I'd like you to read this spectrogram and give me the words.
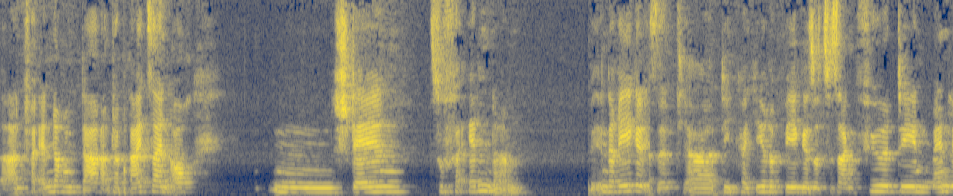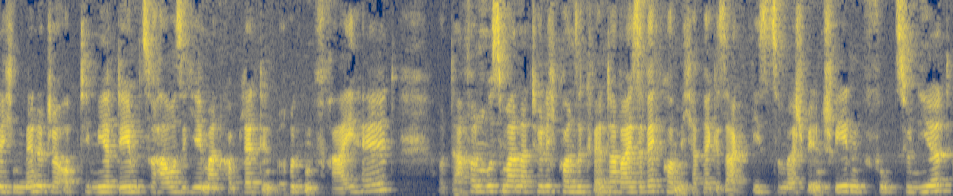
an Veränderung da oder bereit sein, auch hm, Stellen zu verändern. In der Regel sind ja die Karrierewege sozusagen für den männlichen Manager optimiert, dem zu Hause jemand komplett den Rücken frei hält. Und davon muss man natürlich konsequenterweise wegkommen. Ich habe ja gesagt, wie es zum Beispiel in Schweden funktioniert.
